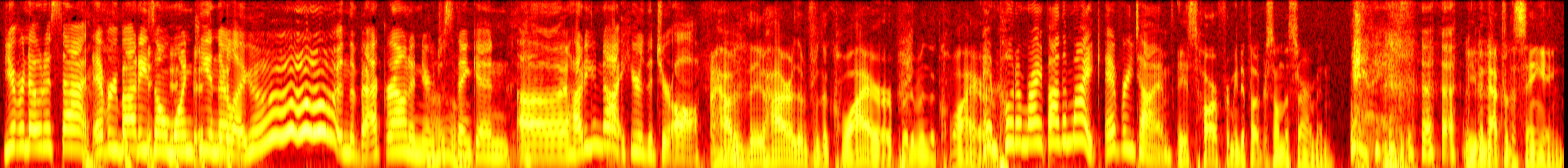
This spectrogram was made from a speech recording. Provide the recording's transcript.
You ever notice that? Everybody's on one key and they're like, oh, in the background, and you're just Oh. thinking, uh, how do you not hear that you're off? How did they hire them for the choir or put them in the choir? And put them right by the mic every time. It's hard for me to focus on the sermon, even after the singing.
